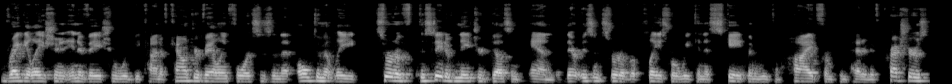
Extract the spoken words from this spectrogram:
regulation and innovation would be kind of countervailing forces and that ultimately sort of the state of nature doesn't end. There isn't sort of a place where we can escape and we can hide from competitive pressures.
